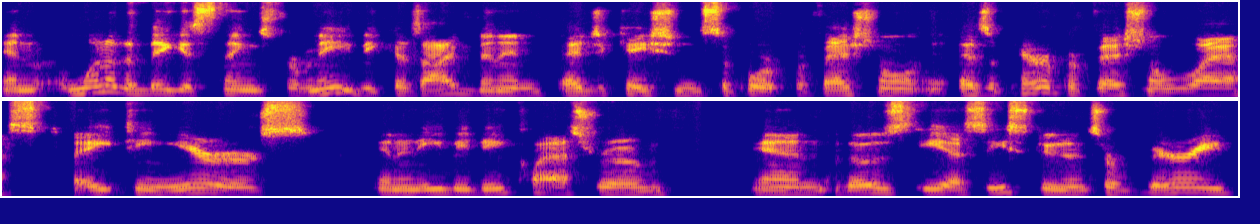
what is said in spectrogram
And one of the biggest things for me, because I've been in education support professional as a paraprofessional last 18 years in an EBD classroom, and those ESE students are very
